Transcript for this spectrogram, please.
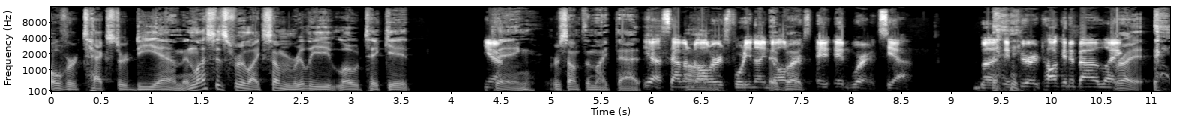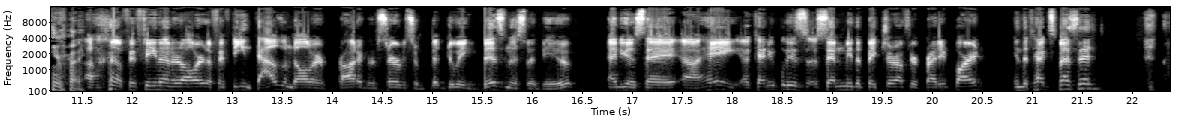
over text or DM, unless it's for like some really low ticket yeah. thing or something like that. Yeah, seven dollars, um, forty nine dollars. It, it, works. Yeah, but if you're talking about like right, right. Fifteen hundred dollars or fifteen thousand dollar product or service or doing business with you, and you say, uh, "Hey, uh, can you please send me the picture of your credit card in the text message?"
